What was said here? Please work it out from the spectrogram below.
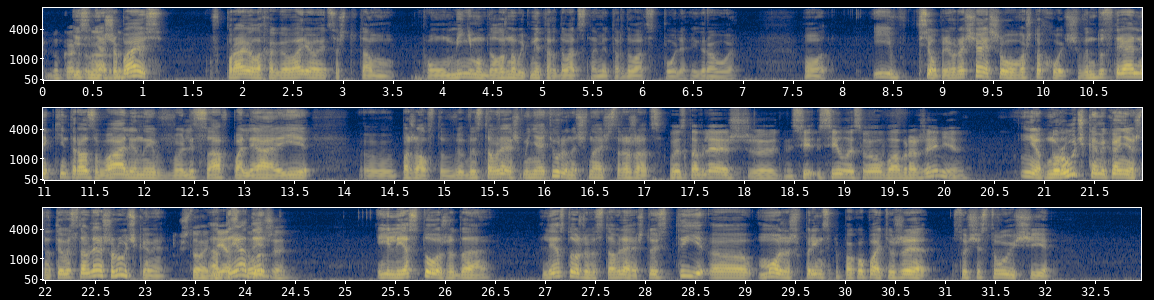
Ну, как Если не ошибаюсь, в правилах оговаривается, что там, по-моему, минимум должно быть метр двадцать на метр двадцать поле игровое. Вот. И все, превращаешь его во что хочешь. В индустриальные какие-то развалины, в леса, в поля. И, э, пожалуйста, вы- выставляешь миниатюры, начинаешь сражаться. Выставляешь э, си- силой своего воображения? Нет, ну ручками, конечно. Ты выставляешь ручками. Что, лес Отряды- тоже? И лес тоже, да. Лес тоже выставляешь. То есть ты э, можешь, в принципе, покупать уже существующие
